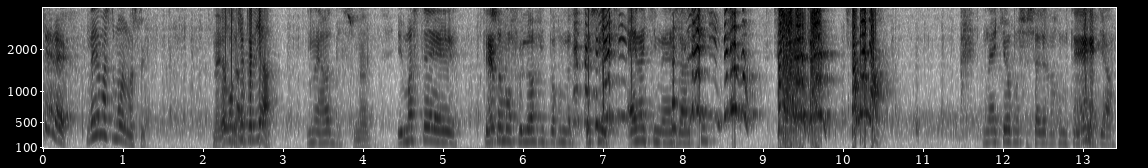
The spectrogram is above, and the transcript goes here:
Σειρέ! Δεν είμαστε μόνοι μας σπίτι. Ναι, Έχουν και παιδιά. Ναι, όντως. Ναι. Είμαστε τρεις ομοφυλόφιλοι που έχουμε χτίσει ένα κινέζακι. Ναι, και όπως σας έλεγα έχουμε τρία παιδιά.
